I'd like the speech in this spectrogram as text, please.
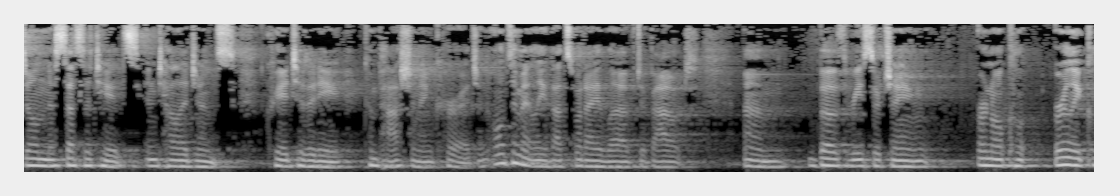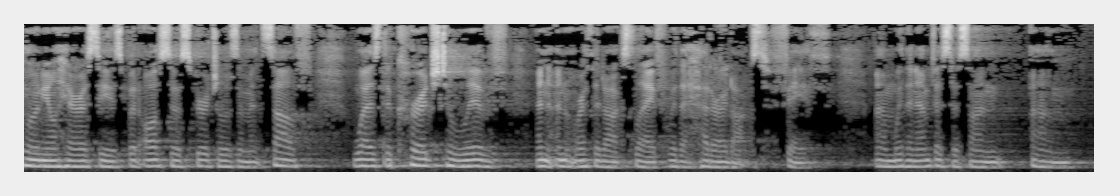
still necessitates intelligence, creativity, compassion, and courage. And ultimately, that's what I loved about um, both researching early colonial heresies, but also spiritualism itself, was the courage to live an unorthodox life with a heterodox faith, um, with an emphasis on um,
